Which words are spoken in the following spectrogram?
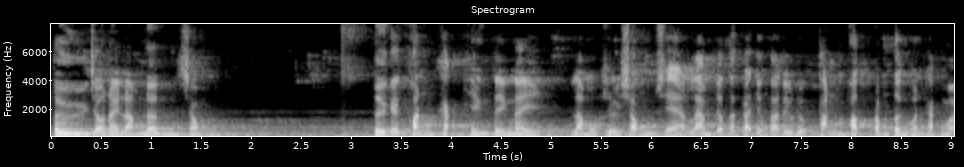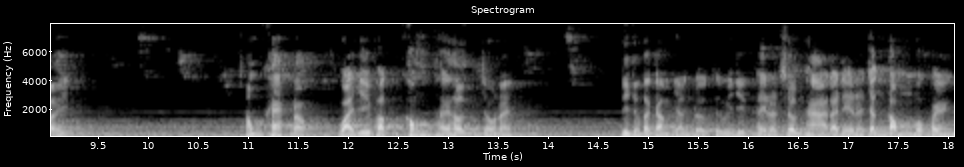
Từ chỗ này làm nền sống. Từ cái khoảnh khắc hiện tiền này là một sự sống sẽ làm cho tất cả chúng ta đều được thành Phật trong từng khoảnh khắc mới. Không khác đâu quả vị Phật không thể hơn chỗ này. Nếu chúng ta cảm nhận được thì quý vị thấy là Sơn Hà đại địa là chấn động một phen.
